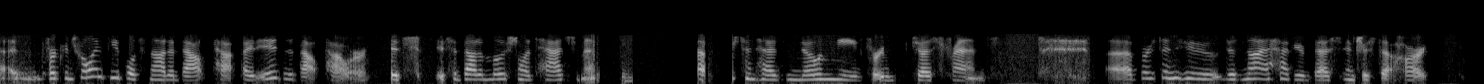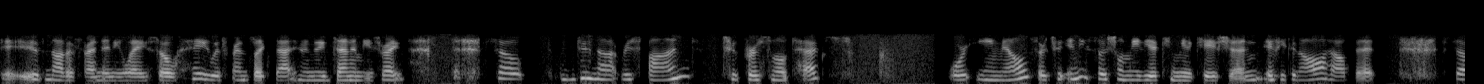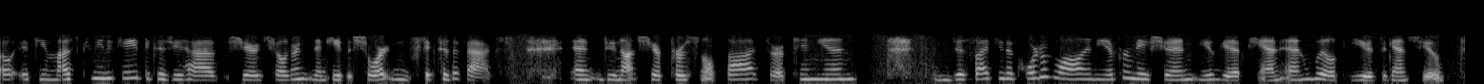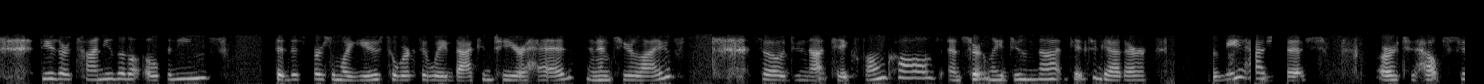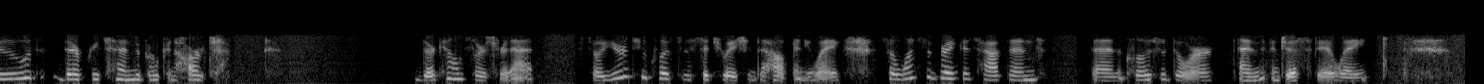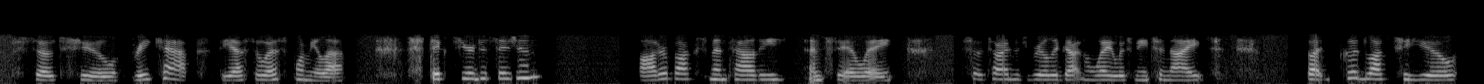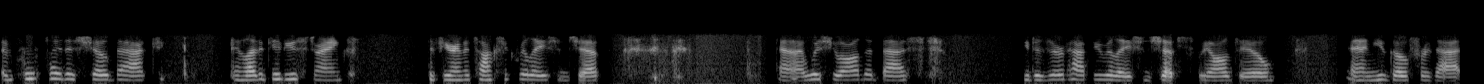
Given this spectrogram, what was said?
Uh, for controlling people, it's not about pow- it is about power. It's it's about emotional attachment. A person has no need for just friends. A person who does not have your best interest at heart is not a friend anyway. So hey, with friends like that, who needs enemies, right? So do not respond to personal texts or emails or to any social media communication if you can all help it. So if you must communicate because you have shared children, then keep it short and stick to the facts. And do not share personal thoughts or opinions. Just like in a court of law, any information you give can and will be used against you. These are tiny little openings that this person will use to work their way back into your head and into your life. So do not take phone calls and certainly do not get together to rehash this or to help soothe their pretend broken heart. They're counselors for that. So you're too close to the situation to help anyway. So once the break has happened, then close the door and, and just stay away. So to recap the SOS formula, stick to your decision, OtterBox mentality, and stay away. So time has really gotten away with me tonight. But good luck to you, and please play this show back and let it give you strength if you're in a toxic relationship. And I wish you all the best. You deserve happy relationships. We all do. And you go for that.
